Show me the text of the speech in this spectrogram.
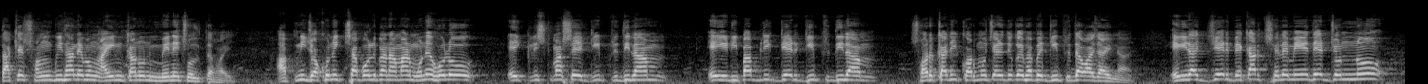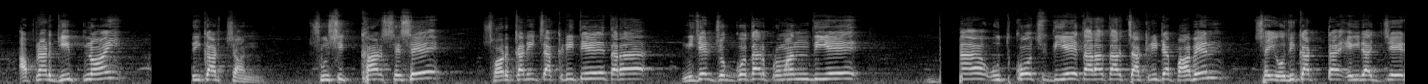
তাকে সংবিধান এবং আইন কানুন মেনে চলতে হয়। আপনি যখন ইচ্ছা বলবেন, আমার মনে হলো, এই ক্রিসমাসে গিফট দিলাম, এই রিপাবলিক ডের গিফট দিলাম, সরকারি কর্মচারীদেরকে এভাবে গিফট দেওয়া যায় না। এই রাজ্যের বেকার ছেলে মেয়েদের জন্য আপনার গিফট নয় অধিকার চান। সুশিক্ষার শেষে সরকারি চাকরিতে তারা নিজের যোগ্যতার প্রমাণ দিয়ে উৎকোচ দিয়ে তারা তার চাকরিটা পাবেন সেই অধিকারটা এই রাজ্যের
